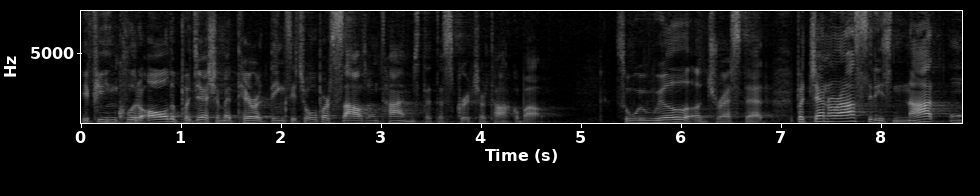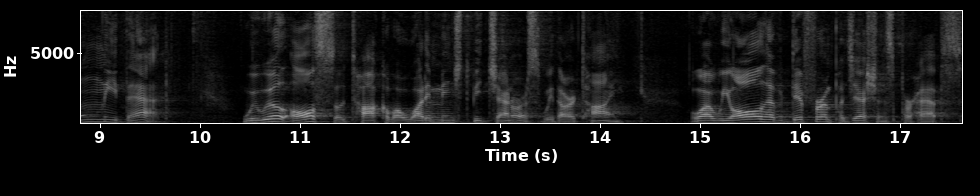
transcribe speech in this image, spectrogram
If you include all the possession material things, it's over a thousand times that the scripture talk about. So we will address that. But generosity is not only that. We will also talk about what it means to be generous with our time. While we all have different possessions, perhaps,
